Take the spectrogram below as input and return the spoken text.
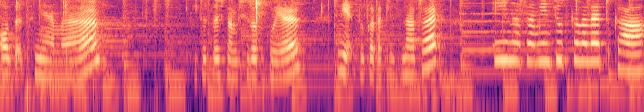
odetniemy. Czy coś tam w środku jest? Nie, tylko taki znaczek. I nasza mięciutka laleczka.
